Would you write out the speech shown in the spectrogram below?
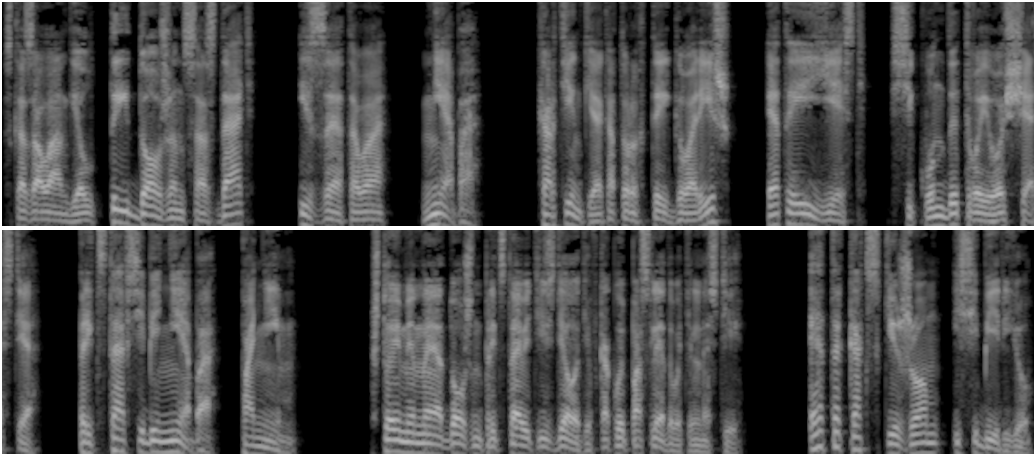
сказал ангел, ты должен создать из этого небо. Картинки, о которых ты говоришь, это и есть секунды твоего счастья. Представь себе небо по ним. Что именно я должен представить и сделать, и в какой последовательности? Это как с Кижом и Сибирью.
